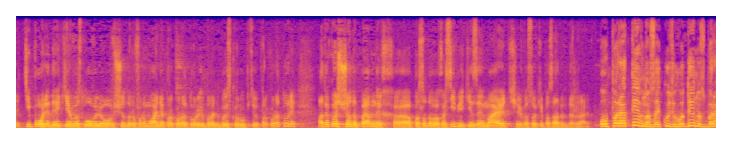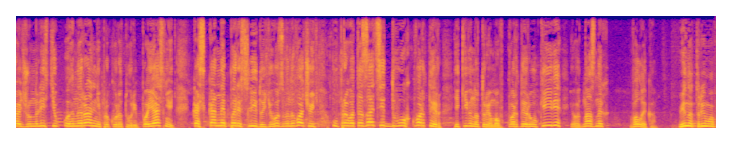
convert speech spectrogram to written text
е, ті погляди, які я висловлював щодо реформування прокуратури і боротьби з корупцією в прокуратурі, а також щодо певних е, посадових осіб, які займають високі посади в державі. Оперативно за якусь годину збирають журналістів у Генеральній прокуратурі. Пояснюють, Каська не переслідують. Його звинувачують у приватизації двох квартир, які він отримав. Квартири у Києві і одна з них велика. Він отримав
